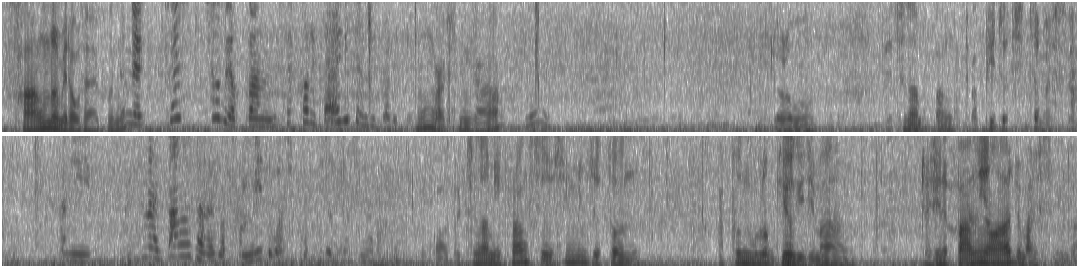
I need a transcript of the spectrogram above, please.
상놈이라고 생각했거든요. 근데 케찹이 약간 색깔이 딸기잼 색깔이지. 음, 맛있습니다. 음. 여러분, 베트남 빵, 아, 피자 진짜 맛있어요. 아니 베트남이 빵을 잘해서 반미도 맛있고 피자도 맛있나 봐. 어, 베트남이 프랑스 식민지였던 아픈 물론 기억이지만 대신에 빵이 아주 맛있습니다.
